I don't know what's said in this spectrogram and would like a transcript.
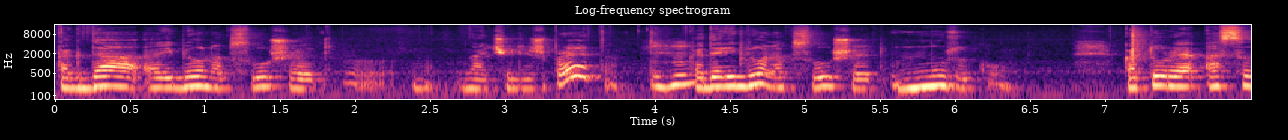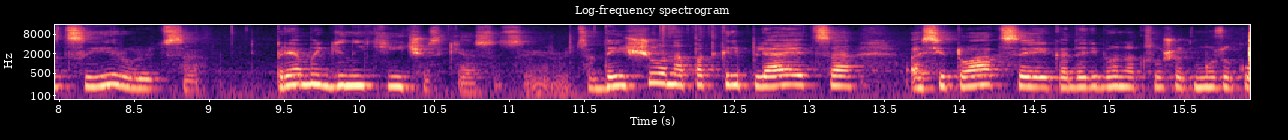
когда ребенок слушает, э, ну, начали же про это, Мгм. когда ребенок слушает музыку, которая ассоциируется, прямо генетически ассоциируется, да еще она подкрепляется э, ситуацией, когда ребенок слушает музыку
